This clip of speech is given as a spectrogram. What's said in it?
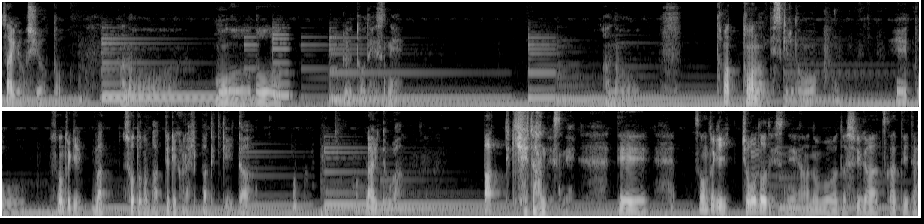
作業しようと、あの、戻るとですね、あの、たまたまなんですけれども、えっ、ー、と、その時、ま外のバッテリーから引っ張ってきていたライトがパッて消えたんですね。で、その時ちょうどですね、あの私が使っていた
